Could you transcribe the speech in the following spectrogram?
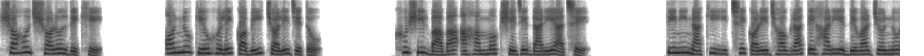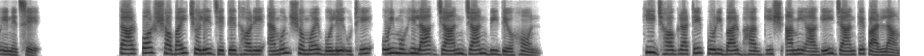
সহজ সরল দেখে। অন্য কেউ হলে কবেই চলে যেত। খুশির বাবা আহাম্মক সেজে দাঁড়িয়ে আছে। তিনি নাকি ইচ্ছে করে ঝগড়াতে হারিয়ে দেওয়ার জন্য এনেছে। তারপর সবাই চলে যেতে ধরে এমন সময় বলে উঠে, ওই মহিলা, যান যান, বিদেহ হন। কি ঝগড়াটে পরিবার ভাগ্যিস আমি আগেই জানতে পারলাম।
